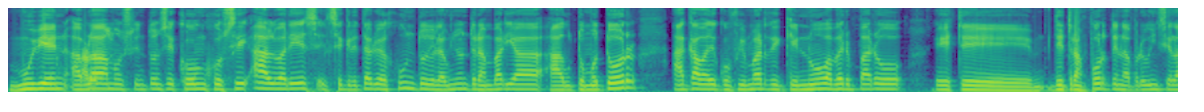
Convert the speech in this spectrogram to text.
Muy bien, hablábamos entonces con José Álvarez, el secretario adjunto de la Unión Tramvaria Automotor. Acaba de confirmar de que no va a haber paro este, de transporte en la provincia de La Paz.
